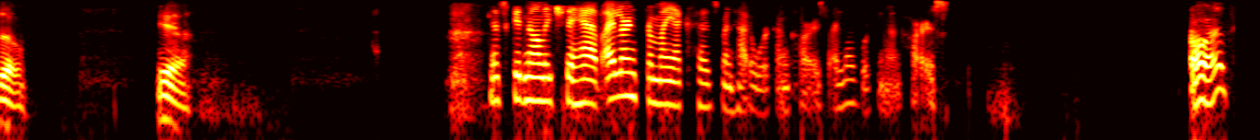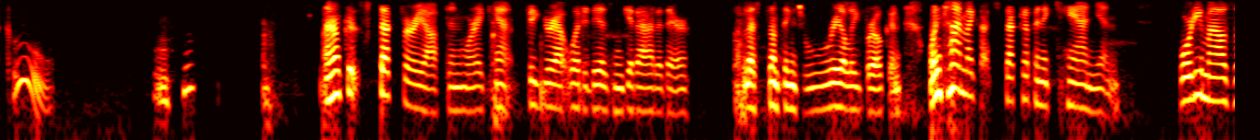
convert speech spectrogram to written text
so yeah. That's good knowledge to have. I learned from my ex-husband how to work on cars. I love working on cars. Oh, that's cool. Mhm. I don't get stuck very often where I can't figure out what it is and get out of there unless something's really broken. One time I got stuck up in a canyon, 40 miles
